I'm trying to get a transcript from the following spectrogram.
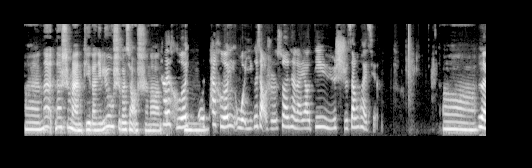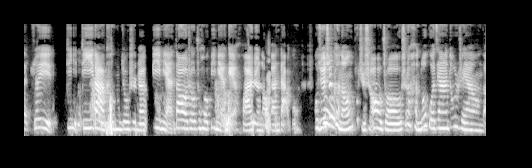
哎，那那是蛮低的。你六十个小时呢？它和嗯它和我一个小时算下来要低于十三块钱。啊，对，所以第第一大坑就是避免到澳洲之后避免给华人老板打工。我觉得这可能不只是澳洲，是很多国家都是这样的，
